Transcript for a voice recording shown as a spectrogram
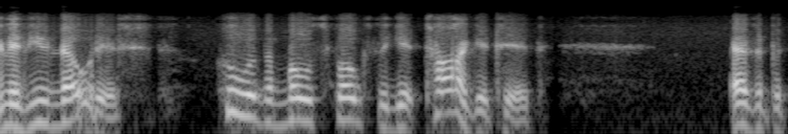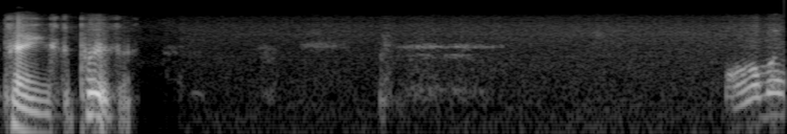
And if you notice, who are the most folks that get targeted as it pertains to prison? Former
